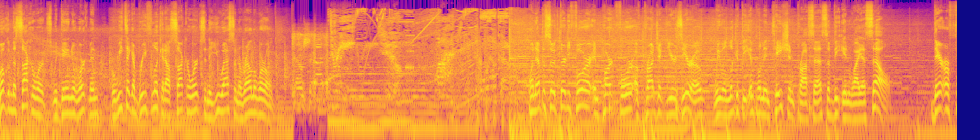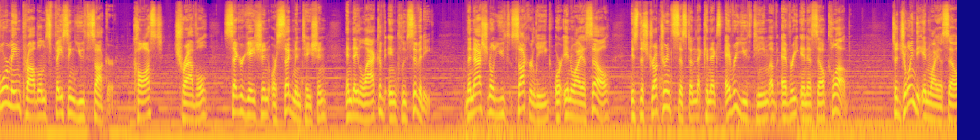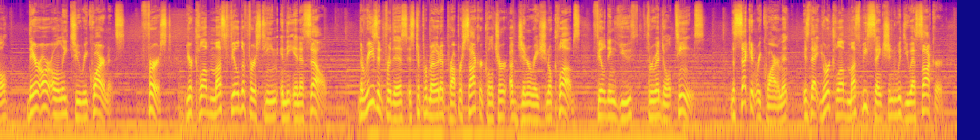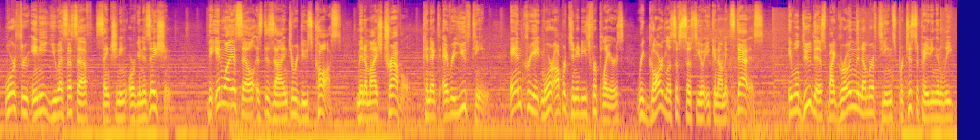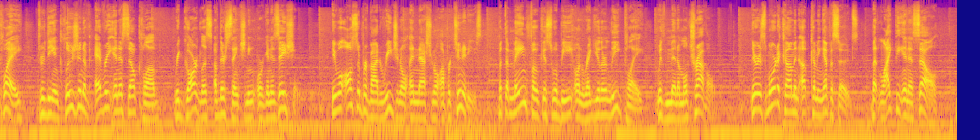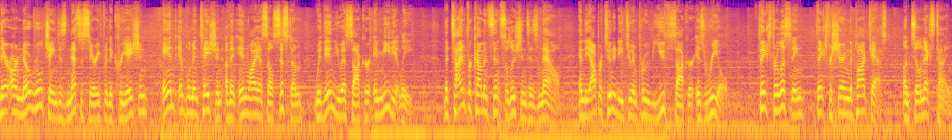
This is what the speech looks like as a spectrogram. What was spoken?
Welcome to Soccer Works with Daniel Workman, where we take a brief look at how soccer works in the U.S. and around the world. Three, two, one. On episode 34 and part 4 of Project Year Zero, we will look at the implementation process of the NYSL. There are four main problems facing youth soccer cost, travel, segregation or segmentation, and a lack of inclusivity. The National Youth Soccer League, or NYSL, is the structure and system that connects every youth team of every NSL club. To join the NYSL, there are only two requirements. First, your club must field the first team in the NSL. The reason for this is to promote a proper soccer culture of generational clubs, fielding youth through adult teams. The second requirement is that your club must be sanctioned with US Soccer or through any USSF sanctioning organization. The NYSL is designed to reduce costs, minimize travel, connect every youth team, and create more opportunities for players regardless of socioeconomic status. It will do this by growing the number of teams participating in league play through the inclusion of every NSL club regardless of their sanctioning organization. It will also provide regional and national opportunities, but the main focus will be on regular league play with minimal travel. There is more to come in upcoming episodes, but like the NSL, there are no rule changes necessary for the creation and implementation of an NYSL system within US Soccer immediately. The time for common sense solutions is now, and the opportunity to improve youth soccer is real. Thanks for listening Thanks for sharing the podcast. Until next time.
